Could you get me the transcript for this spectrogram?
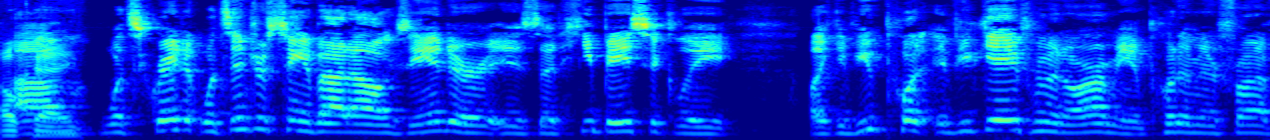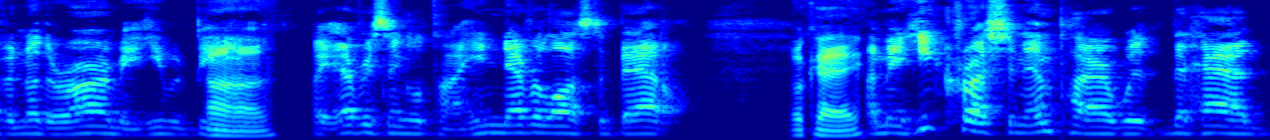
Okay. Um, what's great, what's interesting about Alexander is that he basically, like, if you put, if you gave him an army and put him in front of another army, he would be Uh-huh. like every single time. He never lost a battle. okay. I mean, he crushed an empire with that had,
